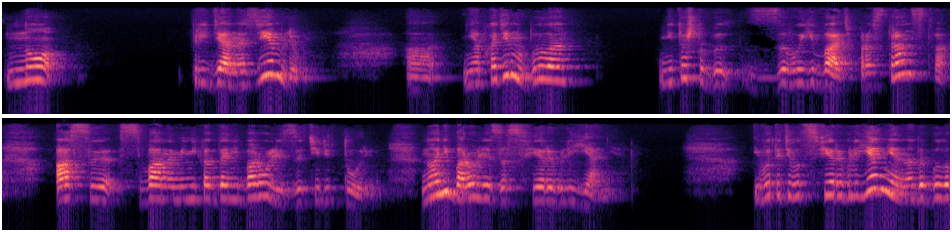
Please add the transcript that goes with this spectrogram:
Но придя на землю, необходимо было не то чтобы завоевать пространство, асы с ванами никогда не боролись за территорию, но они боролись за сферы влияния. И вот эти вот сферы влияния надо было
